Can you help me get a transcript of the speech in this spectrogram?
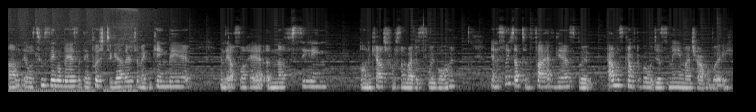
Um, it was two single beds that they pushed together to make a king bed. And they also had enough seating on the couch for somebody to sleep on. And it sleeps up to five guests, but I was comfortable with just me and my travel buddy.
